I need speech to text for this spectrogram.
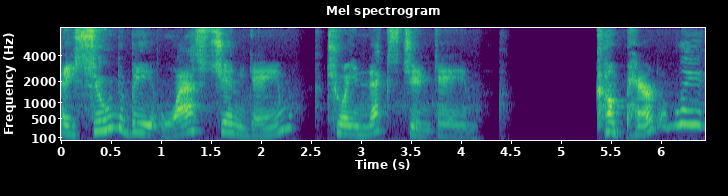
a soon-to-be last-gen game to a next-gen game, comparatively,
